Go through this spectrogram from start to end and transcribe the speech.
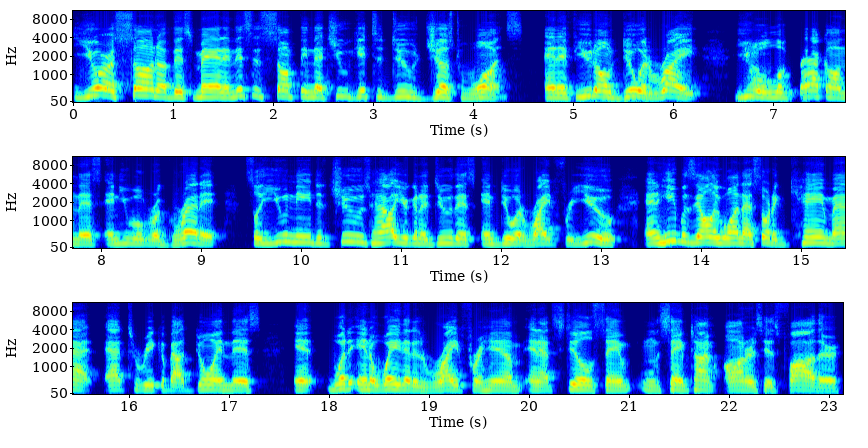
you're a son of this man, and this is something that you get to do just once. And if you don't do it right, you yep. will look back on this and you will regret it. So you need to choose how you're going to do this and do it right for you. And he was the only one that sort of came at at Tariq about doing this in what in a way that is right for him and at still same in the same time honors his father.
